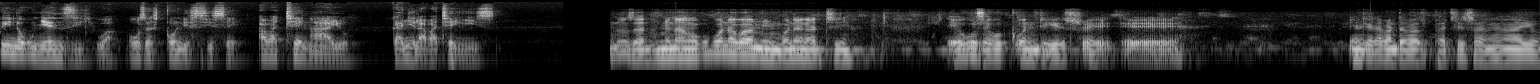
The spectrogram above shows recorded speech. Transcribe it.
Kuyini okungenziwa ukuze siqondisise abathengayo kanye labathengisi? Mnumzana mina ngokubona kwami ngibona engathi eh, ukuze kuqondiswe eh indlela abantu abaziphathisa ngayo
